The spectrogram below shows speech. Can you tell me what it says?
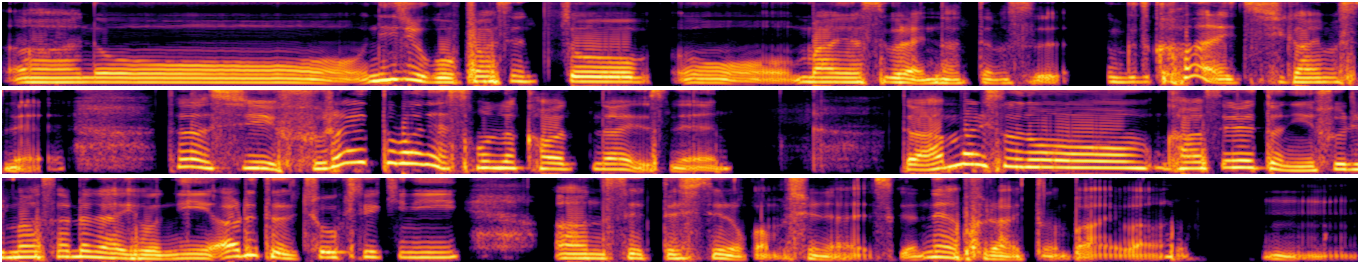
あのー、25%マイナスぐらいになってます。かなり違いますね。ただし、フライトはね、そんな変わってないですね。あんまりその、為替レートに振り回されないように、ある程度長期的に、あの、設定してるのかもしれないですけどね、フライトの場合は。うん。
